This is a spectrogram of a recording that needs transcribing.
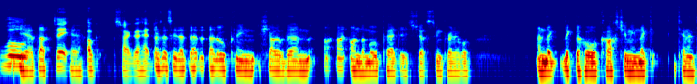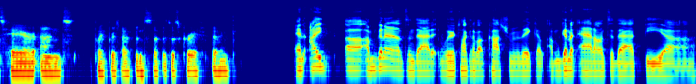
Well, yeah, that. say, yeah. oh, sorry. Go ahead. As I say that, that that opening shot of them on, the moped is just incredible, and like like the whole costuming, like Tennant's hair and Piper's outfit and stuff is just great. I think. And I, uh, I'm gonna add on that. We are talking about costume and makeup. I'm gonna add on to that the uh,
